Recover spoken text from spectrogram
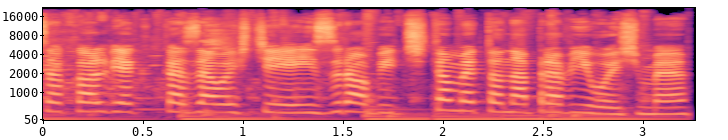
Cokolwiek kazałyście jej zrobić, to my to naprawiłyśmy.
